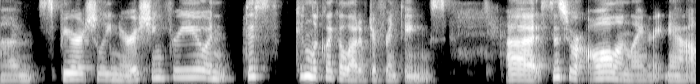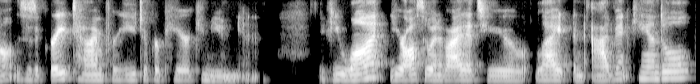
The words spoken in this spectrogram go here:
um, spiritually nourishing for you. And this can look like a lot of different things. Uh, since we're all online right now, this is a great time for you to prepare communion. If you want, you're also invited to light an Advent candle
